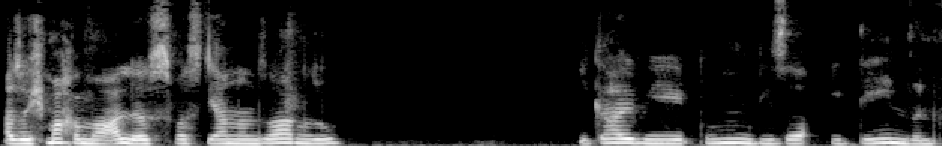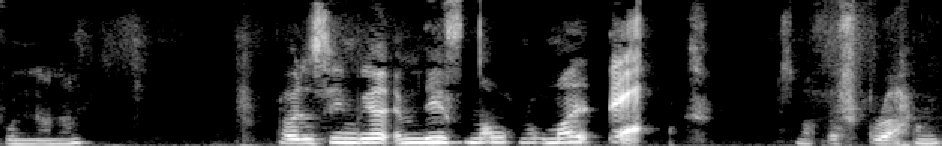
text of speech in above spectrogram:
Also ich mache immer alles, was die anderen sagen, so. Egal wie dumm diese Ideen sind von den anderen. Aber das sehen wir im nächsten auch nochmal. Das ist noch versprochen.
